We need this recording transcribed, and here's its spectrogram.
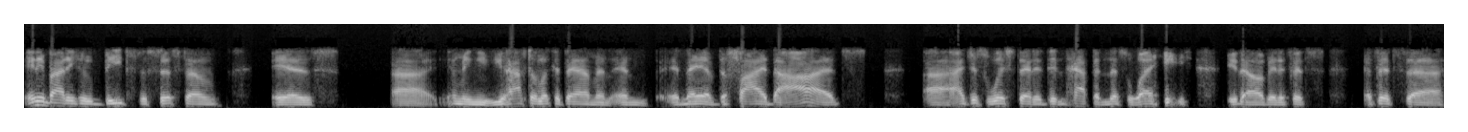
anybody who beats the system is, uh, I mean, you, you have to look at them and and and they have defied the odds. Uh, I just wish that it didn't happen this way. you know, I mean, if it's if it's uh,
